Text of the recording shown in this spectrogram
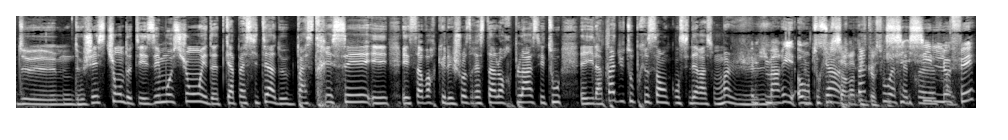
de, de gestion de tes émotions et d'être capacité à ne pas stresser et, et savoir que les choses restent à leur place et tout. Et il a pas du tout pris ça en considération. Moi, je, je- Marie, en tout cas, si- s'il euh, le fait,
